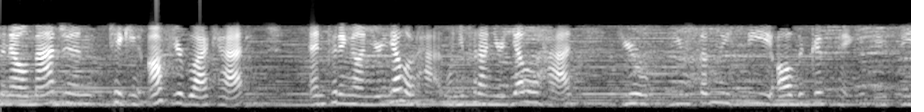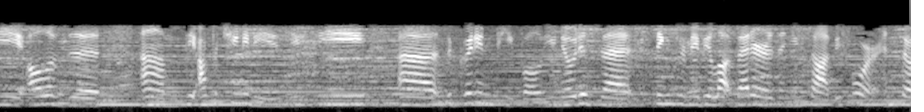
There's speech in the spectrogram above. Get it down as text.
So now imagine taking off your black hat and putting on your yellow hat. When you put on your yellow hat, you you suddenly see all the good things. You see all of the um, the opportunities. You see uh, the good in people. You notice that things are maybe a lot better than you thought before. And so,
